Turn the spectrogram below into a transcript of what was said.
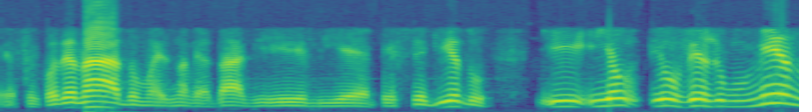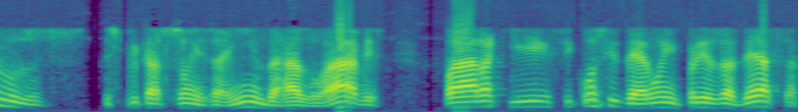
é, foi condenado, mas na verdade ele é perseguido. E, e eu, eu vejo menos explicações ainda razoáveis para que se considere uma empresa dessa,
